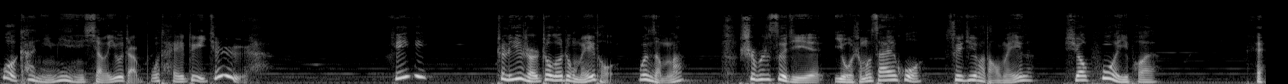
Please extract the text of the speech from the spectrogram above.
我看你面相有点不太对劲儿啊。”嘿，这李婶皱了皱眉头，问：“怎么了？是不是自己有什么灾祸，最近要倒霉了，需要破一破呀？” 嘿，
